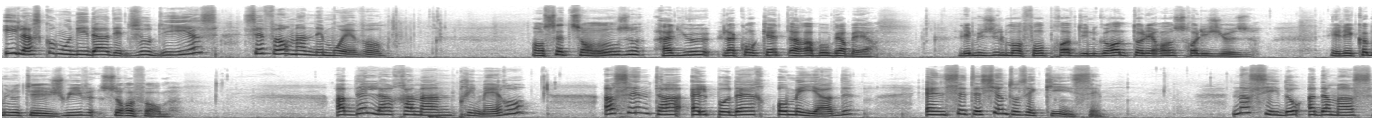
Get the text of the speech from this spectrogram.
y las comunidades judías se forman de nuevo. En 711 a lieu la conquête arabo-berbère. Les musulmans font preuve d'une grande tolérance religieuse et les communautés juives se reforment. Abdel Rahman I assenta el poder omeyyad en 715. Nacido a Damas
